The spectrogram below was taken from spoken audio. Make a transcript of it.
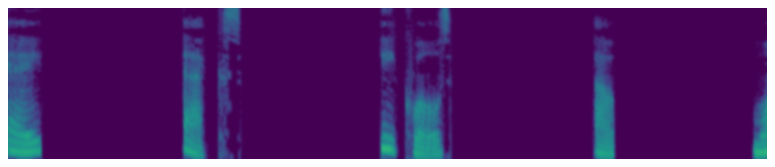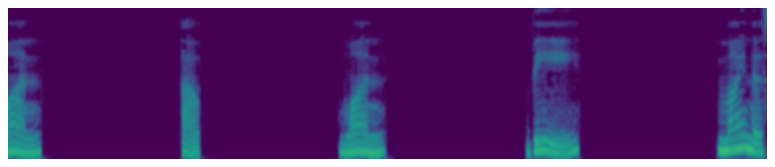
a x equals a one a one b minus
